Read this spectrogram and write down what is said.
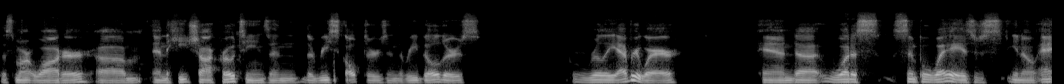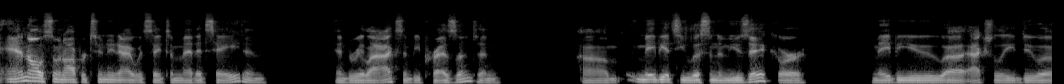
the smart water, um, and the heat shock proteins, and the resculptors and the rebuilders, really everywhere. And uh, what a s- simple way is just you know, and, and also an opportunity, I would say, to meditate and and relax and be present and um, maybe it's you listen to music or maybe you uh, actually do a,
